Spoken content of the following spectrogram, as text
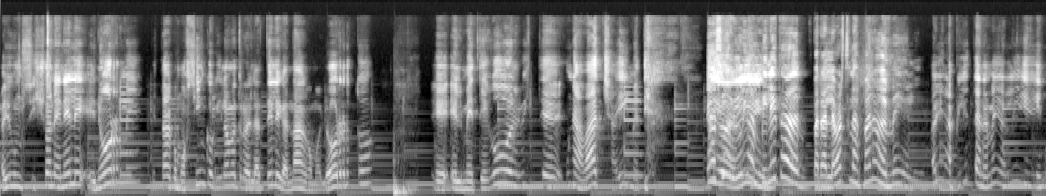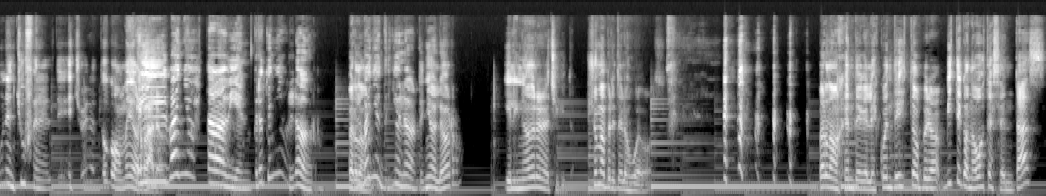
Había un sillón en L enorme. Estaba como 5 kilómetros de la tele que andaba como el orto. Eh, el metegol, ¿viste? Una bacha ahí metida. Ah, sí, había una pileta para lavarse las manos en medio del living. Había una pileta en el medio del living, un enchufe en el techo, era todo como medio raro. El baño estaba bien, pero tenía olor. Perdón. El baño tenía olor. Tenía olor y el inodoro era chiquito. Yo me apreté los huevos. Perdón, gente, que les cuente esto, pero ¿viste cuando vos te sentás?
